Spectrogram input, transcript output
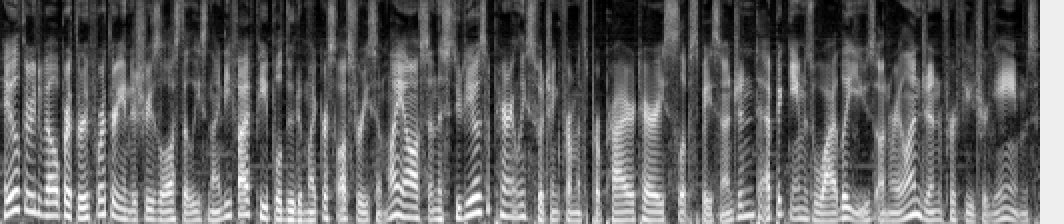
Halo 3 developer 343 Industries lost at least 95 people due to Microsoft's recent layoffs, and the studio is apparently switching from its proprietary Slipspace engine to Epic Games' widely used Unreal Engine for future games,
